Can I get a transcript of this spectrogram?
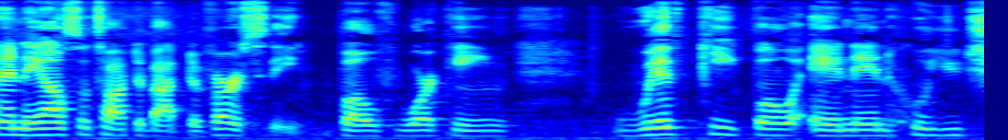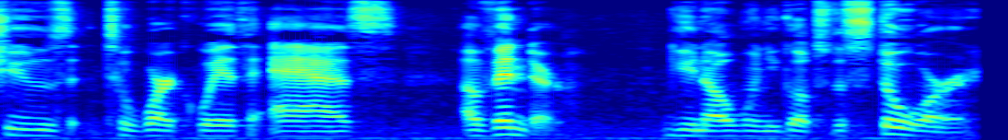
And they also talked about diversity, both working with people and then who you choose to work with as a vendor. You know, when you go to the store,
